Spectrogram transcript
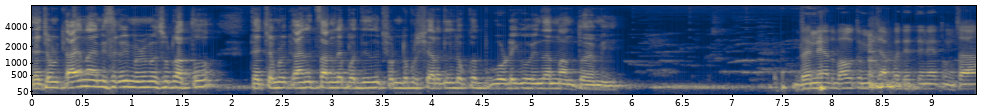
त्याच्यामुळे काय नाही आम्ही सगळी मिळून मिसळून राहतो. त्याच्यामुळे काय नाही चांगल्या पद्धतीने पंढरपूर शहरातले लोक गोडी गोविंदांना आहे आम्ही. धन्यवाद भाऊ तुम्ही ज्या पद्धतीने तुमचा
